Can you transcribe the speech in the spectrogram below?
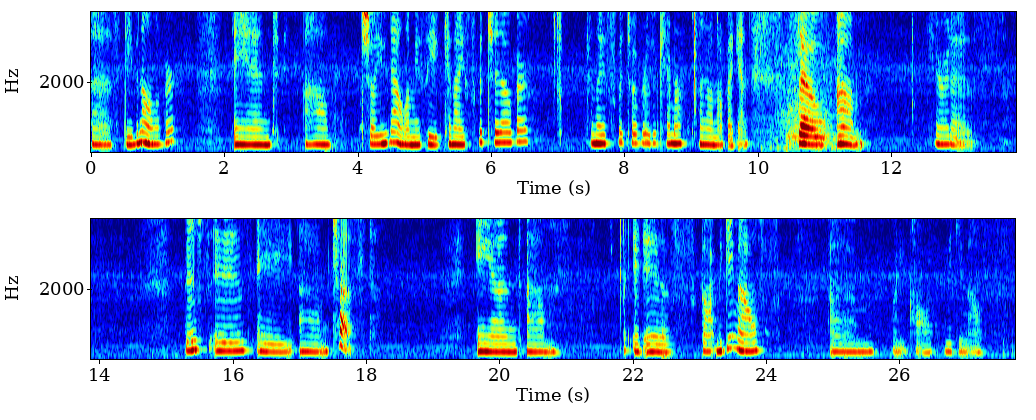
uh, Stephen Oliver. And I'll show you now. Let me see. Can I switch it over? Can I switch over the camera? I don't know if I can. So, um, here it is. This is a um, chest. And um, it is got Mickey Mouse, um, what do you call Mickey Mouse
